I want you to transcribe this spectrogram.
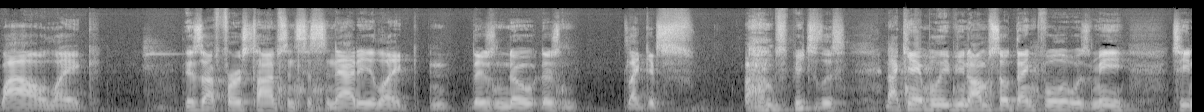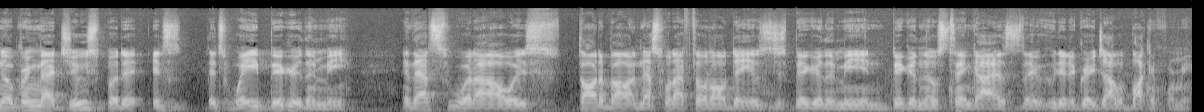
wow, like, this is our first time since Cincinnati. Like, there's no, there's, like, it's, I'm speechless. And I can't believe, you know, I'm so thankful it was me to, you know, bring that juice, but it, it's, it's way bigger than me. And that's what I always thought about, and that's what I felt all day. It was just bigger than me and bigger than those 10 guys that, who did a great job of blocking for me.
